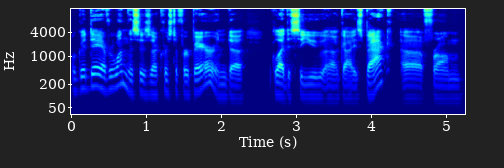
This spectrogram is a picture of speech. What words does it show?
Well, good day, everyone. This is uh, Christopher Bear, and uh, glad to see you uh, guys back uh, from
